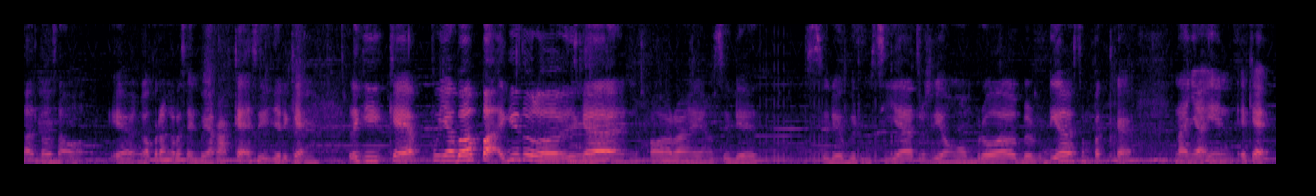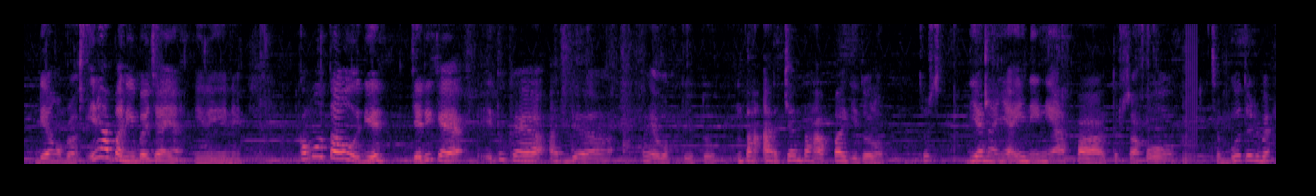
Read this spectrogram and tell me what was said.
atau sama ya nggak pernah ngerasain punya kakek sih. Jadi kayak lagi kayak punya bapak gitu loh. Kan orang yang sudah sudah berusia terus dia ngobrol dia sempet kayak nanyain eh kayak dia ngobrol ini apa nih bacanya? Ini ini kamu tahu dia jadi kayak itu kayak ada apa ya waktu itu? Entah arca entah apa gitu loh. Terus dia nanyain ini apa terus aku sebut terus dia-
